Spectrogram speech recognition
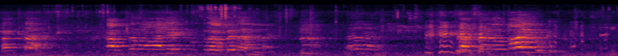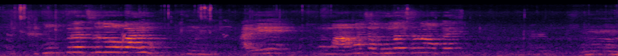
काका आमच्या मामाने एक कुत्रा पण आणलाय हं. त्याचं नाव बाळू. कुत्र्याचं नाव बाळू अरे मग मामाच्या मुलाचं नाव काय हम्म.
